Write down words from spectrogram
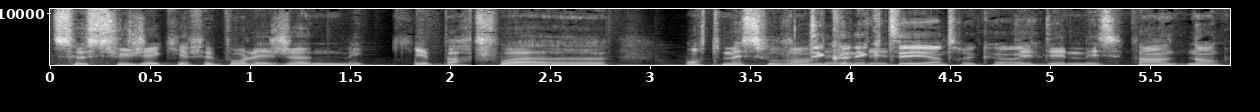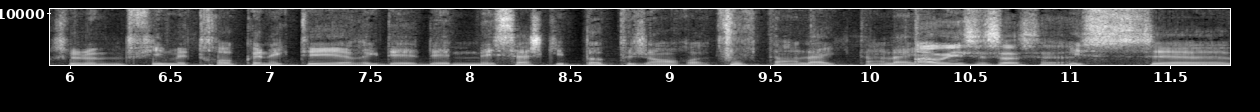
ce sujet qui est fait pour les jeunes, mais qui est parfois euh, on te met souvent des- Déconnecté, un truc. Des, ouais. des, des enfin, non, que le film est trop connecté avec des, des messages qui pop, genre euh, pouf, t'as un like, t'as un like. Ah oui, c'est ça. C'est... Et c'est-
